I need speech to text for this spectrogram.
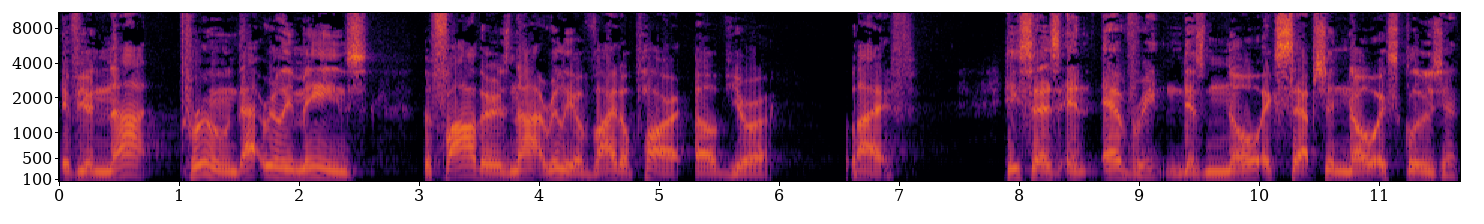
If you're not pruned, that really means the Father is not really a vital part of your life. He says in every, there's no exception, no exclusion.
